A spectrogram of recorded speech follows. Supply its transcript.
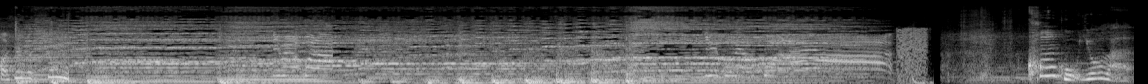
好像个修女。你不要过来！你不要过来呀！空谷幽兰，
